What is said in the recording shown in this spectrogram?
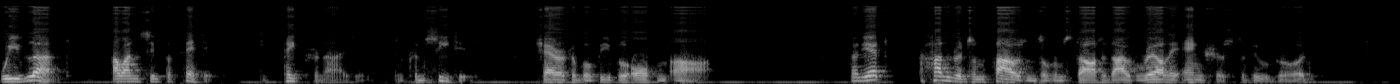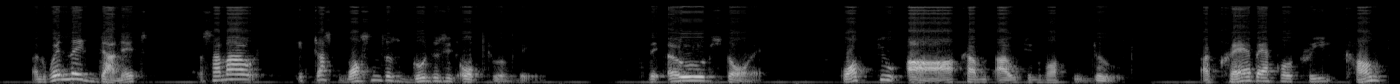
We've learnt how unsympathetic, patronizing, and conceited charitable people often are. And yet, hundreds and thousands of them started out really anxious to do good. And when they'd done it, somehow it just wasn't as good as it ought to have been. The old story. What you are comes out in what you do. A crabapple tree can't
